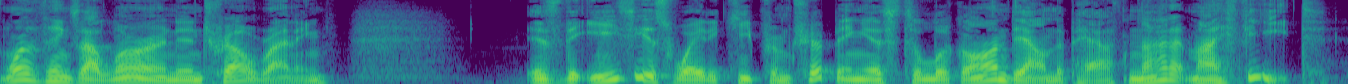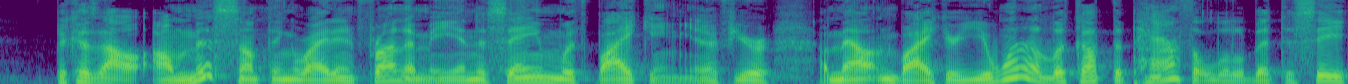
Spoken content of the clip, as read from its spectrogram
One of the things I learned in trail running is the easiest way to keep from tripping is to look on down the path, not at my feet because I'll, I'll miss something right in front of me. And the same with biking. You know, if you're a mountain biker, you want to look up the path a little bit to see,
